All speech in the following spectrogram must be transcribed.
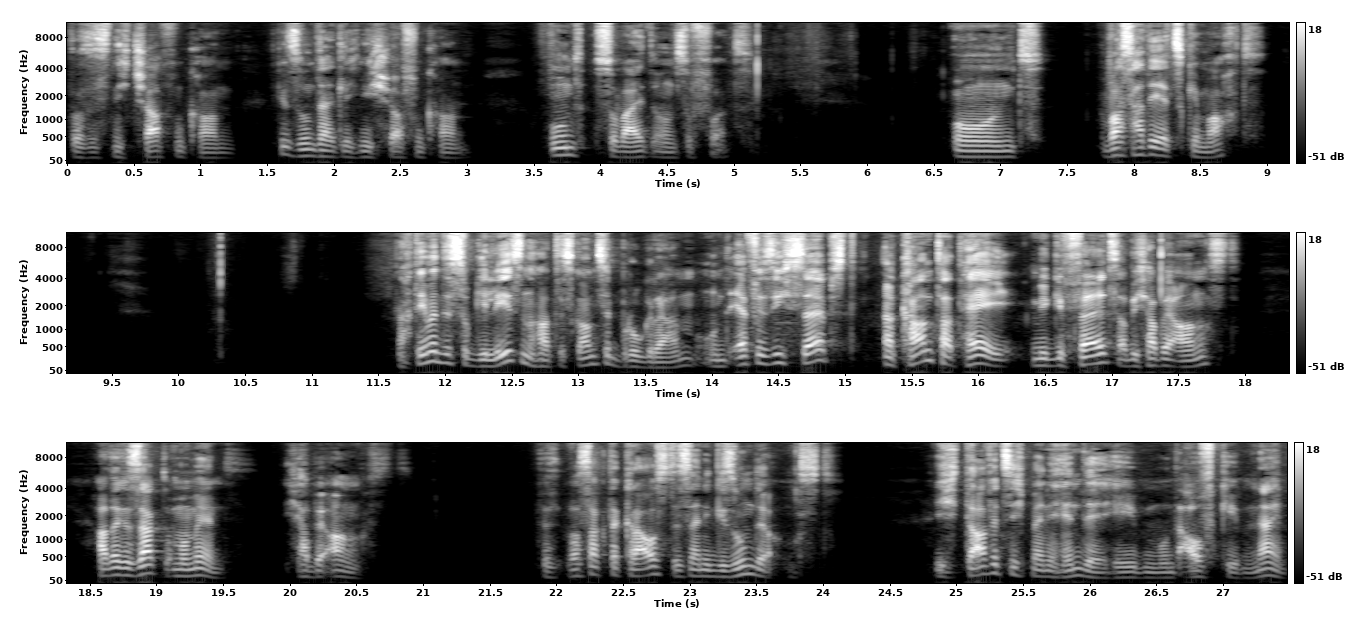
dass es nicht schaffen kann, gesundheitlich nicht schaffen kann und so weiter und so fort. Und was hat er jetzt gemacht? Nachdem er das so gelesen hat, das ganze Programm, und er für sich selbst erkannt hat, hey, mir gefällt's, aber ich habe Angst, hat er gesagt, Moment, ich habe Angst. Was sagt der Kraus? Das ist eine gesunde Angst. Ich darf jetzt nicht meine Hände heben und aufgeben, nein.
